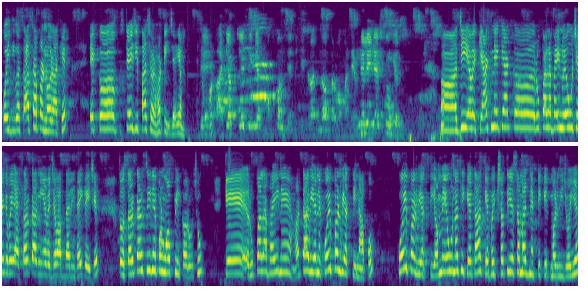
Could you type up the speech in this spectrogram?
કોઈ દિવસ આશા પણ ન રાખે. એક સ્ટેજ પાછળ હટી જાય એમ. ભાજપ છે તે ક્યાંક મક્કમ છે રદ ન કરવા માટે. એમને લઈને શું જી હવે ક્યાંક ને ક્યાંક રૂપાલાભાઈનું એવું છે કે ભાઈ આ સરકારની હવે જવાબદારી થઈ ગઈ છે. તો સરકારશ્રીને પણ હું અપીલ કરું છું કે રૂપાલાભાઈને હટાવી અને કોઈ પણ વ્યક્તિને આપો. કોઈ પણ વ્યક્તિ અમે એવું નથી કહેતા કે ભાઈ ક્ષત્રિય સમાજને ટિકિટ મળવી જોઈએ.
